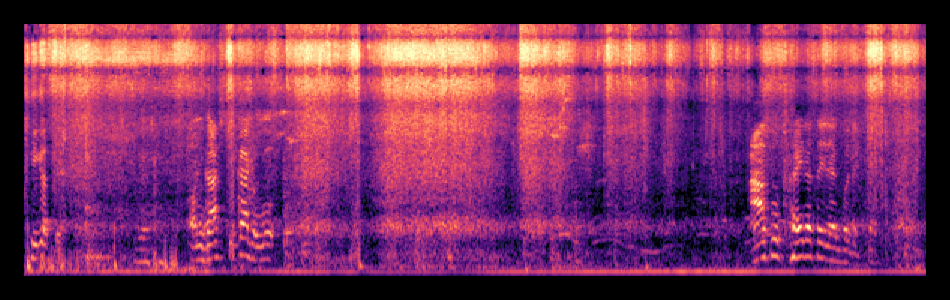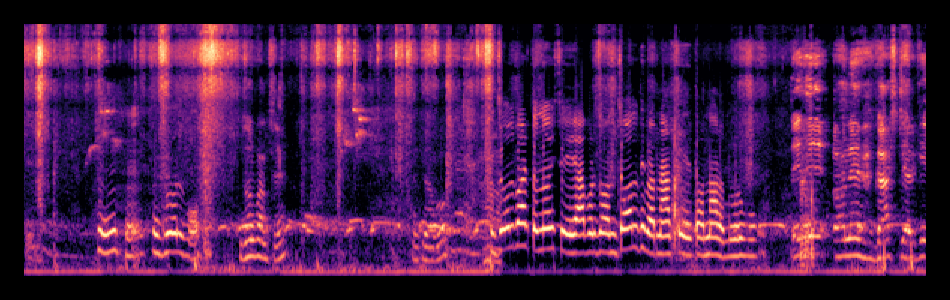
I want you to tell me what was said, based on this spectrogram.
ঠিক আছে আমি গাছটি কাটবো আতো খাইরা চাই একবারে হুম হুম জ্বলবো কি হব জ্বলবার তো নইছে আবার যখন জল দিবা নাচে তখন আরও ধরবো এই যে ওখানে গাছটি আর কি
